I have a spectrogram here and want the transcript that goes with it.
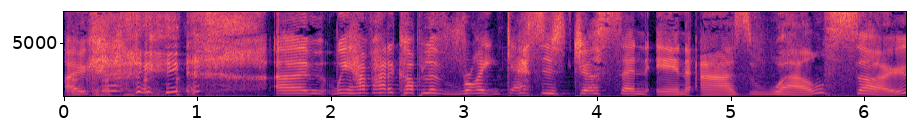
Okay. um, we have had a couple of right guesses just sent in as well. So I'm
